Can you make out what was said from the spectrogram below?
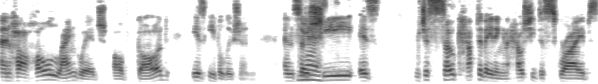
And her whole language of God is evolution. And so yes. she is just so captivating in how she describes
